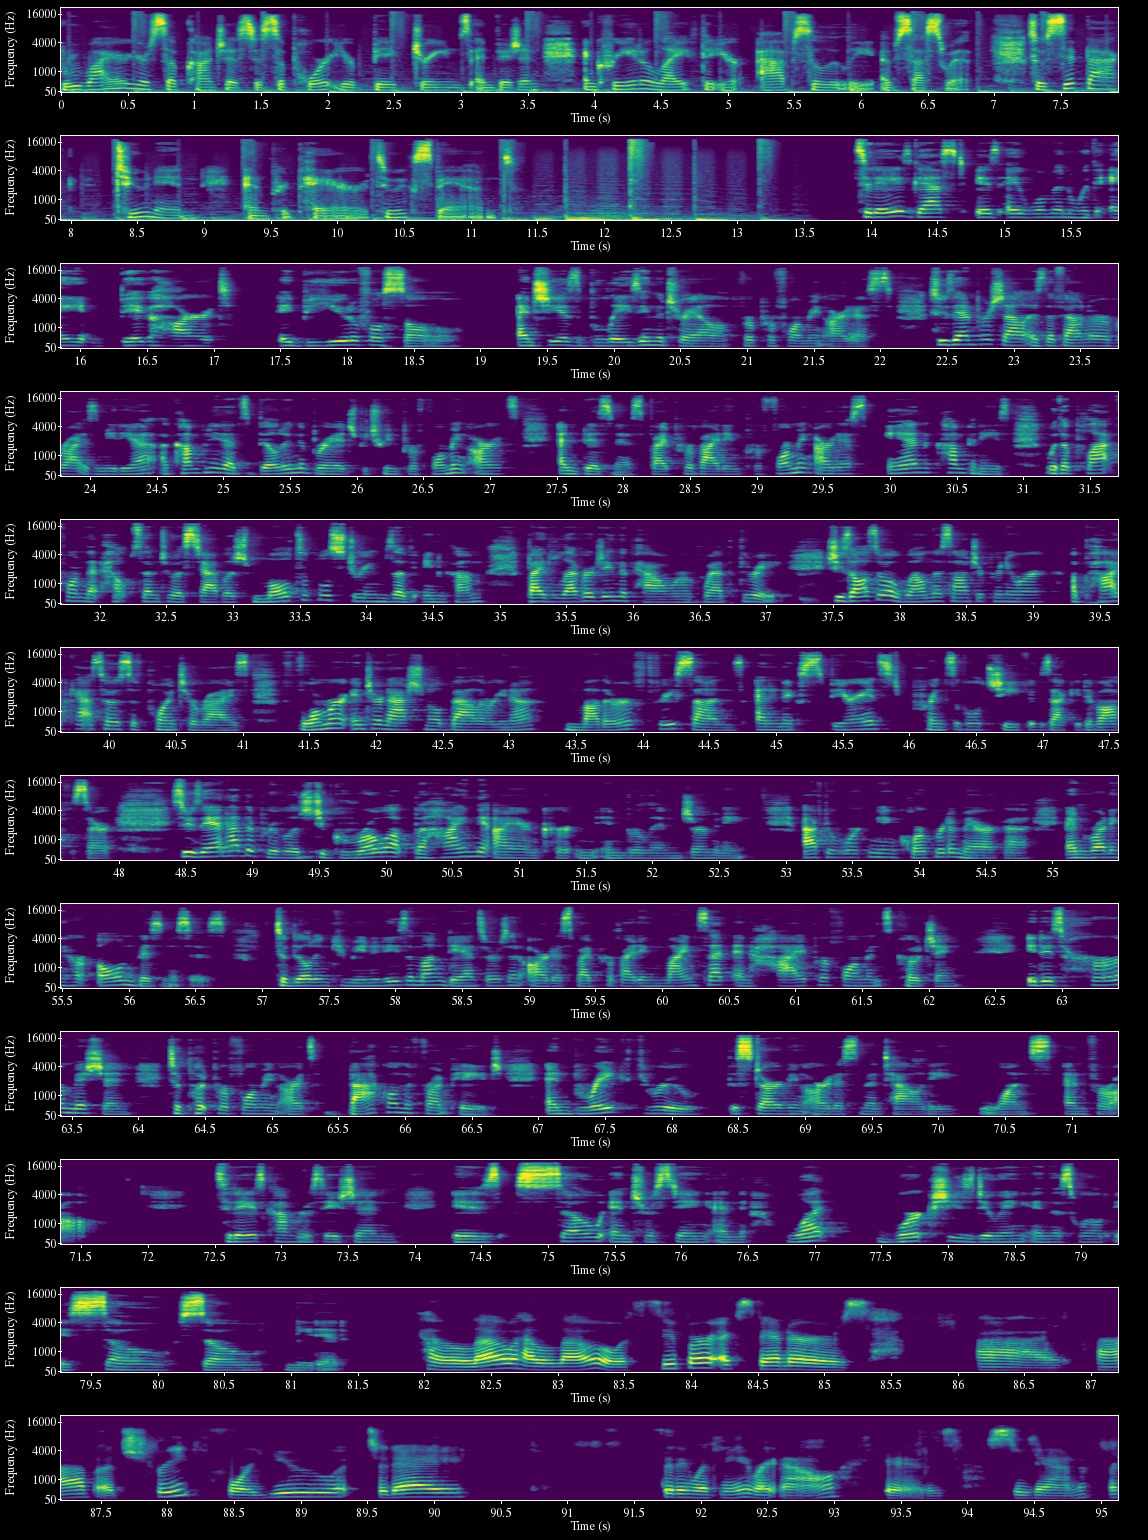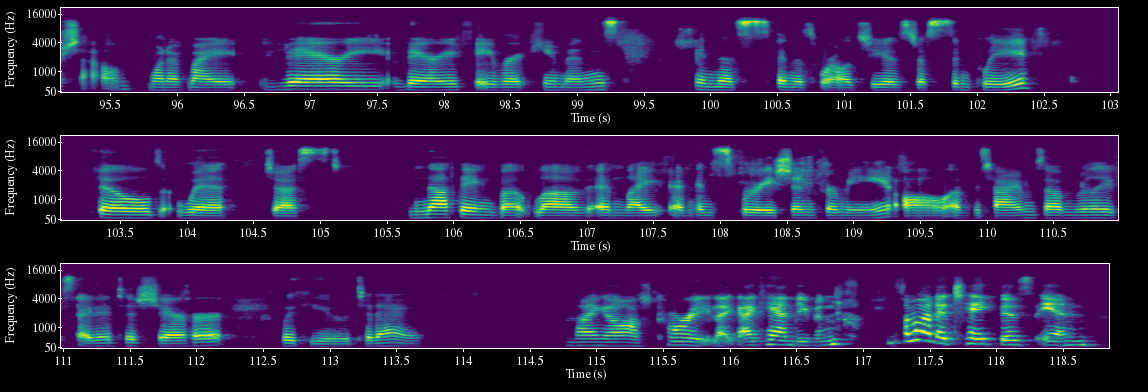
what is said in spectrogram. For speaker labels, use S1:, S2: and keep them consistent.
S1: Rewire your subconscious to support your big dreams and vision and create a life that you're absolutely obsessed with. So sit back, tune in, and prepare to expand. Today's guest is a woman with a big heart, a beautiful soul and she is blazing the trail for performing artists. Susanne Puerschel is the founder of Rise Media, a company that's building the bridge between performing arts and business by providing performing artists and companies with a platform that helps them to establish multiple streams of income by leveraging the power of Web3. She's also a wellness entrepreneur, a podcast host of Point to Rise, former international ballerina, mother of three sons, and an experienced principal chief executive officer. Susanne had the privilege to grow up behind the Iron Curtain in Berlin, Germany. After working in corporate America and running her own businesses, to building communities among dancers and artists by providing mindset and high performance coaching. It is her mission to put performing arts back on the front page and break through the starving artist mentality once and for all. Today's conversation is so interesting, and what work she's doing in this world is so, so needed. Hello, hello, super expanders. I have a treat for you today. Sitting with me right now is Susanne Puerschel, one of my very, very favorite humans in this in this world. She is just simply filled with just nothing but love and light and inspiration for me all of the time. So I'm really excited to share her with you today.
S2: My gosh, Corey, like I can't even I want to take this in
